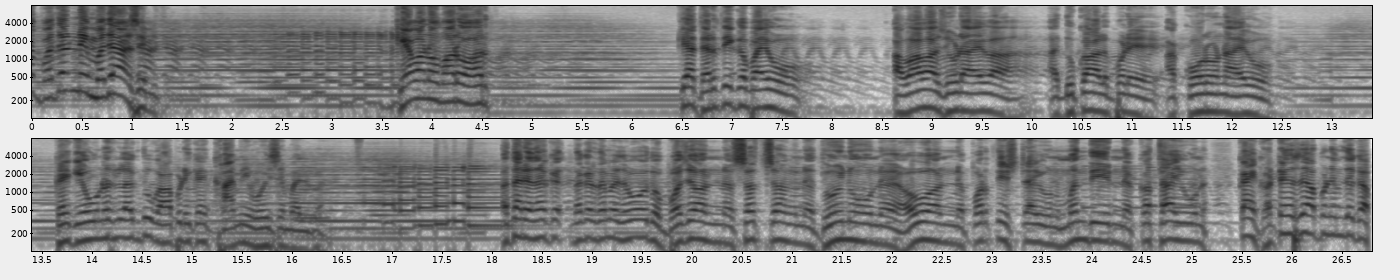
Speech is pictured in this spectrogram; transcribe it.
પણ ભજનની મજા છે કહેવાનો મારો અર્થ કે આ ધરતી કપ આવ્યો, આ વાવાઝોડા આવ્યા, આ દુકાળ પડે, આ કોરોના આવ્યો. કંઈક એવું નથી લાગતું કે આપણી કંઈક ખામી હોય છે મારી અત્યારે નકર તમે જુઓ તો ભજન ને સત્સંગ ને ધૂનું ને હવન ને પ્રતિષ્ઠાયું ને મંદિર ને કથાયું ને કાંઈ ઘટે છે આપણને એમ થાય કે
